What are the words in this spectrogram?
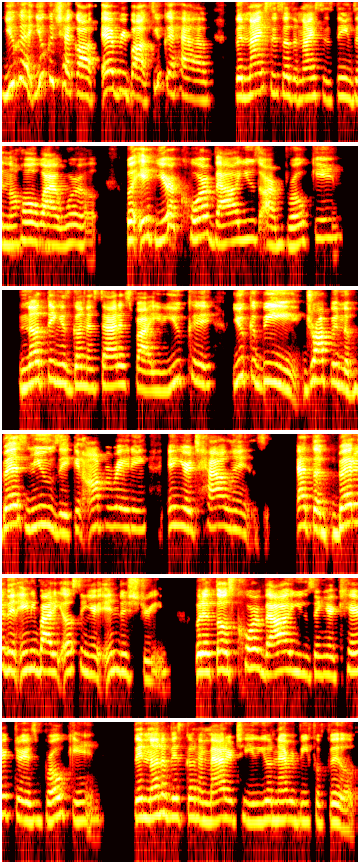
you could you could check off every box. You could have the nicest of the nicest things in the whole wide world but if your core values are broken, nothing is going to satisfy you. You could you could be dropping the best music and operating in your talents at the better than anybody else in your industry. But if those core values and your character is broken, then none of it's going to matter to you. You'll never be fulfilled.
